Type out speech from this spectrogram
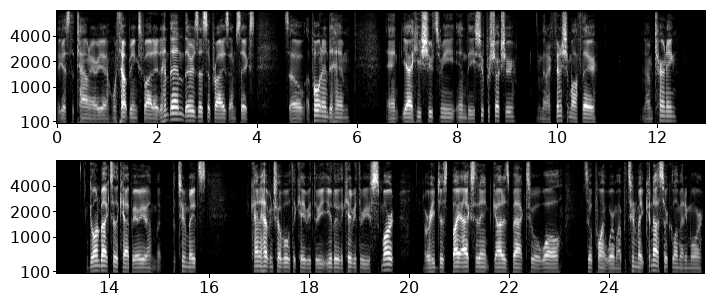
I guess the town area, without being spotted. And then there's a surprise M6. So I pull it into him, and yeah, he shoots me in the superstructure, and then I finish him off there. Now I'm turning, going back to the cap area. My platoon mates kind of having trouble with the KV-3. Either the KV-3 is smart, or he just by accident got his back to a wall to a point where my platoon mate could not circle him anymore.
